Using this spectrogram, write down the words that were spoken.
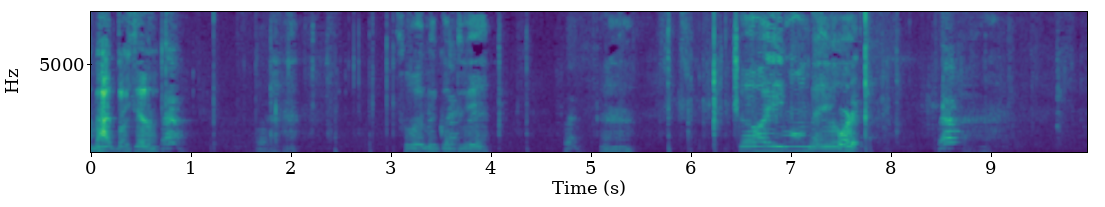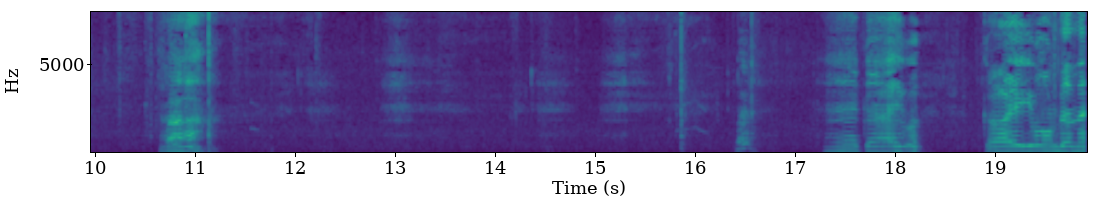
あまあどうしたの？そんなことやうん。かわいいもんだよ。これ。ああ。いいもん。かわいいもんだな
